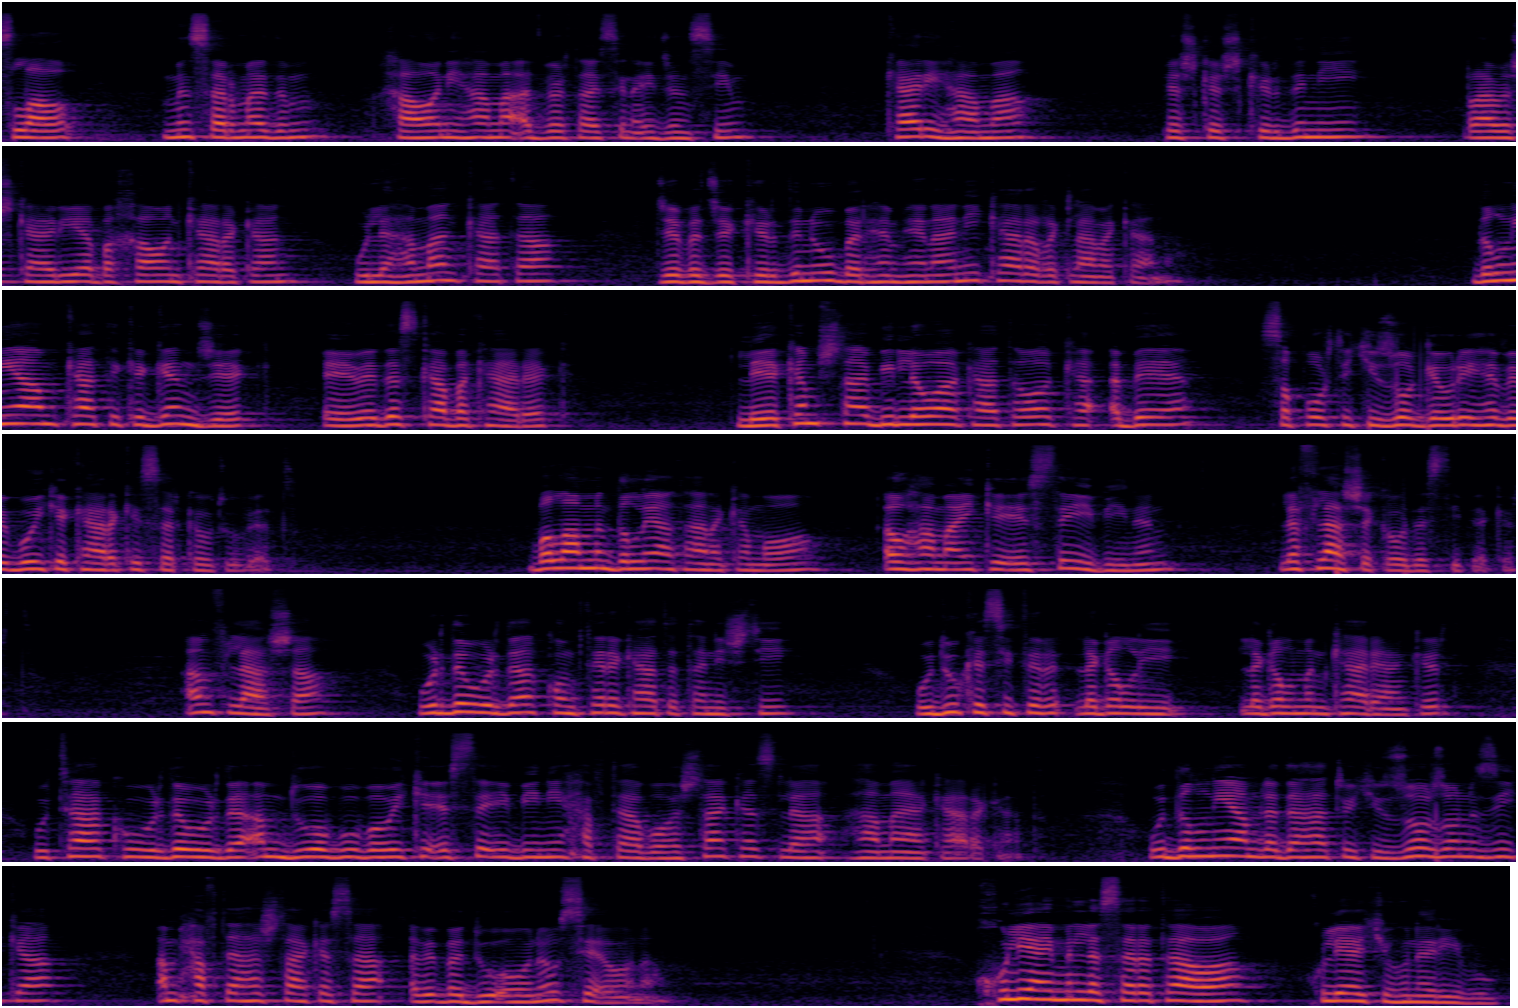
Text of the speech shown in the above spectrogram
سڵاو من سەرمەدم خاوەنی هاما ئەدڤێرتایسن ئەیجەنسیم کاری هاما پێشکەش کردنی ڕاوێژکاریە بە خاوەن کارەکان و لە هەمان کاتا جێبەجێ کردن و بەرهەم هێنانی کارە ڕیکلامەکانە دڵنیام کاتێ کە گەنجێک ئەیەوێ دەست کا بە کارێک لە یەکەم شتا بیر لەوە ئەکاتەوە کە ئەبێ سەپۆرتێکی زۆر گەورەی هەبێ بۆی کە کارەکەی سەرکەوتوو بێت بەڵام من دڵنیاتان ئەکەمەوە ئەو هامایی کە ئێستە ی بینن لە فلاشێکەوە دەستی پێ کرد ئەم فلاشە وردە وردە کۆمپتەرێک هاتە تەنیشتی و دوو کەسی تر لەگەڵی لەگەڵ من کاریان کرد و تاکو وردە وردە ئەم دووە بوو بەوەی کە ئێستە ی بینی حەفتا بۆ هەشتا کەس لە هامایا کارەکات و دڵنیام لە داهاتوێکی زۆر زۆر نزیکا ئەم حەفتا هەشتا کەسە ئەبێ بە دوو ئەوەنە و سێ ئەوەنە خولیای من لە سەرەتاوە خولیایەکی هونەری بوو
